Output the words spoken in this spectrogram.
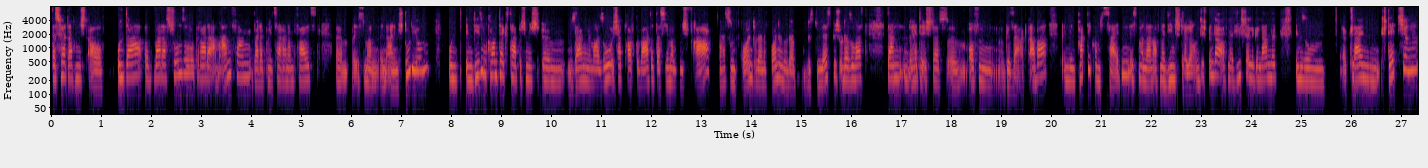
das hört auch nicht auf. Und da äh, war das schon so, gerade am Anfang bei der Polizei Rheinland-Pfalz ähm, ist man in einem Studium. Und in diesem Kontext habe ich mich, ähm, sagen wir mal so, ich habe darauf gewartet, dass jemand mich fragt, hast du einen Freund oder eine Freundin oder bist du lesbisch oder sowas, dann hätte ich das ähm, offen gesagt. Aber in den Praktikumszeiten ist man dann auf einer Dienststelle. Und ich bin da auf einer Dienststelle gelandet in so einem äh, kleinen Städtchen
